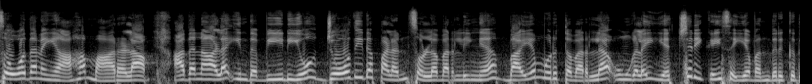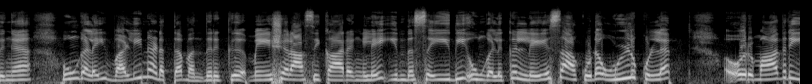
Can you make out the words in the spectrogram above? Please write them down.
சோதனையாக மாறலாம். அதனால் இந்த வீடியோ ஜோதிட பலன் சொல்ல வரலிங்க பயமுறுத்த வரல உங்களை எச்சரிக்கை செய்ய வந்திருக்குதுங்க. உங்களை வழிநடத்த வந்திருக்கு. மேஷராசிக்காரங்களே இந்த செய்தி உங்களுக்கு லேசாக கூட உள்ளுக்குள்ளே ஒரு மாதிரி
